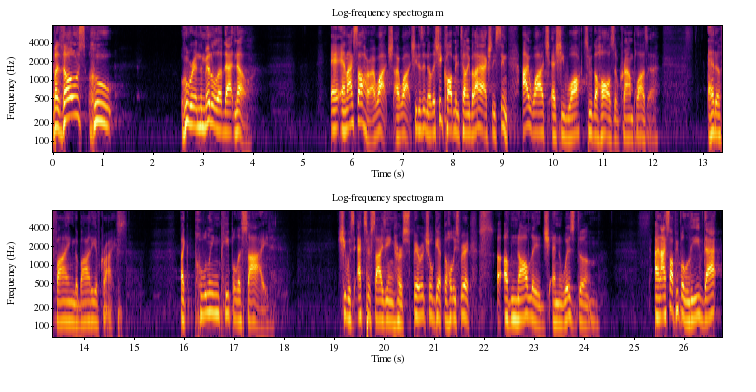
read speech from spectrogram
But those who who were in the middle of that know. And, and I saw her. I watched. I watched. She doesn't know this. She called me to tell me, but I actually seen. I watched as she walked through the halls of Crowne Plaza, edifying the body of Christ, like pulling people aside she was exercising her spiritual gift, the Holy Spirit, of knowledge and wisdom. And I saw people leave that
